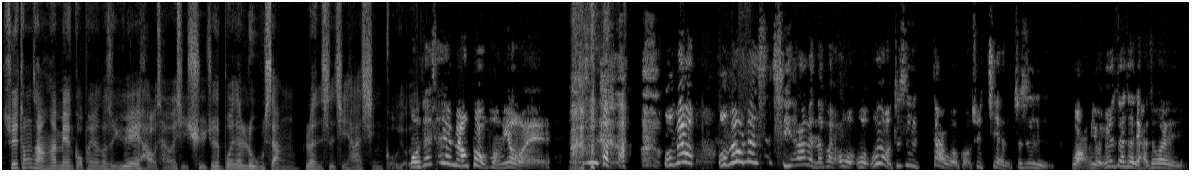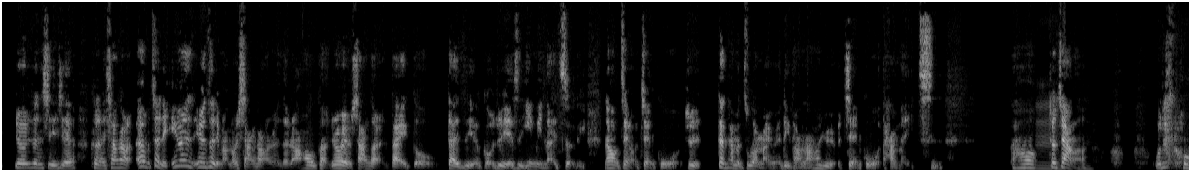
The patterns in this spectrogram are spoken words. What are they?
所以通常那边狗朋友都是约好才会一起去，就是不会在路上认识其他新狗友。我在这里没有狗朋友诶、欸。我没有，我没有认识其他人的朋友。我我我有，就是带我的狗去见，就是网友，因为在这里还是会又认识一些可能香港人。哎，这里因为因为这里蛮多香港人的，然后可能就会有香港人带狗，带自己的狗，就也是移民来这里。然后我之前有见过，就是但他们住在蛮远的地方，然后也有见过他们一次。然后就这样了，嗯、我的狗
